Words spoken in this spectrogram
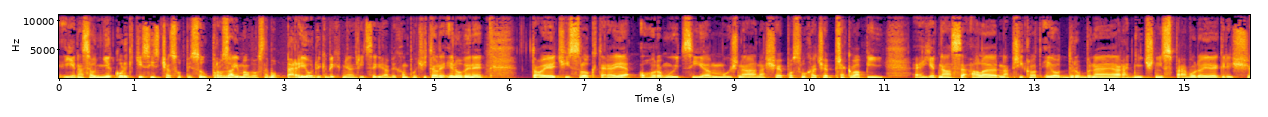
Jedná se o několik tisíc časopisů pro zajímavost, nebo periodik bych měl říct, kde abychom počítali i noviny. To je číslo, které je ohromující a možná naše posluchače překvapí. Jedná se ale například i o drobné radniční zpravodaje, když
